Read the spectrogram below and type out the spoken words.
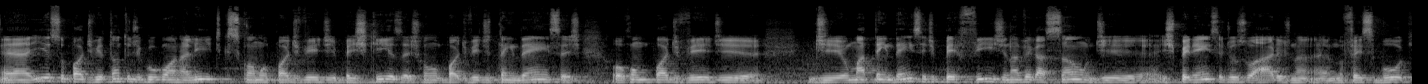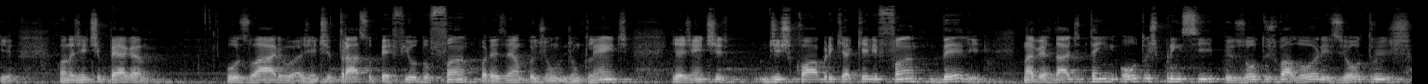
é, isso pode vir tanto de Google Analytics, como pode vir de pesquisas, como pode vir de tendências, ou como pode vir de, de uma tendência de perfis de navegação, de experiência de usuários é, no Facebook. Quando a gente pega o usuário, a gente traça o perfil do fã, por exemplo, de um, de um cliente, e a gente descobre que aquele fã dele, na verdade, tem outros princípios, outros valores e outros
